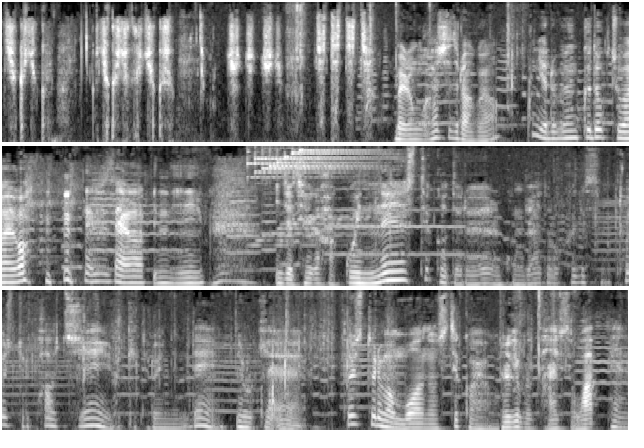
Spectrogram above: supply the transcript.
시크시크 시크시크시크 차차차차 뭐 이런 거 하시더라고요. 여러분 구독 좋아요 해주세요 빈님. 이제 제가 갖고 있는 스티커들을 공개하도록 하겠습니다. 토이스토리 파우치에 이렇게 들어있는데 이렇게 토이스토리만 모아놓은 스티커예요. 별개별 다 있어. 와펜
